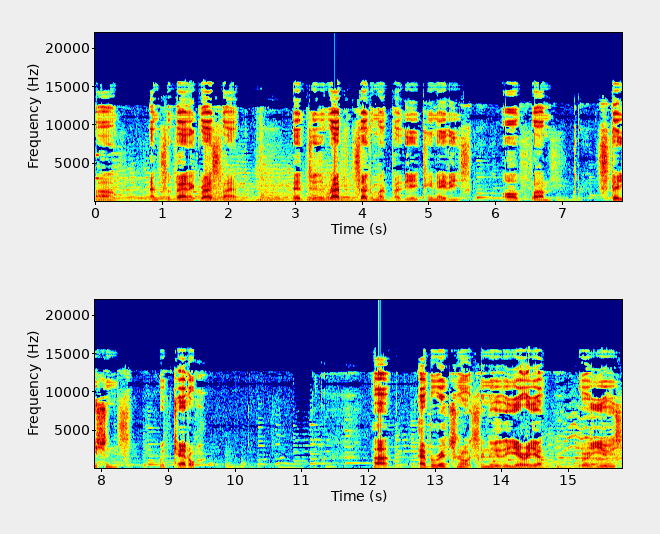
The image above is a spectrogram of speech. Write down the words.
um, and savanna grassland led to the rapid settlement by the 1880s of um, stations with cattle. Uh, Aboriginals who knew the area were used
